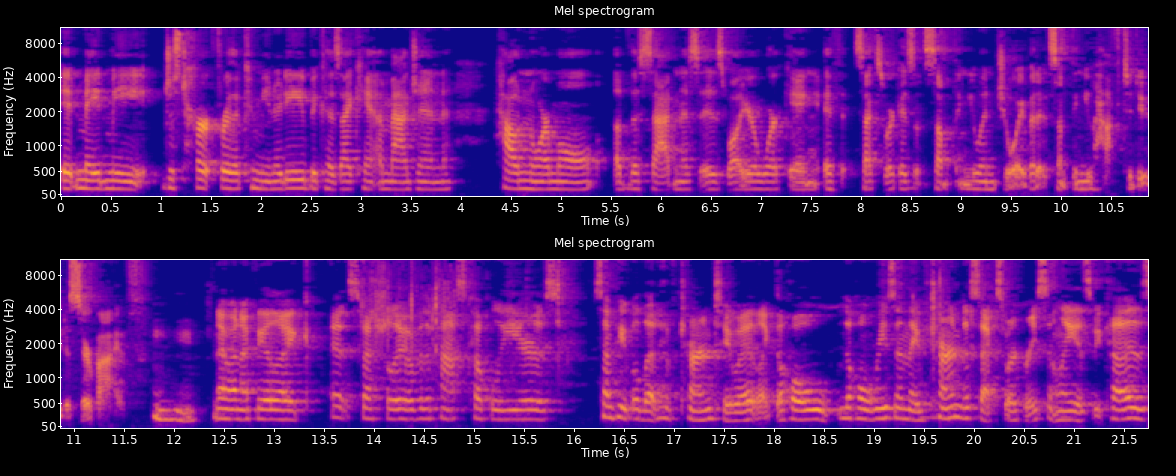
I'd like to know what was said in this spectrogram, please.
it made me just hurt for the community because I can't imagine how normal of the sadness is while you're working if sex work isn't something you enjoy, but it's something you have to do to survive. Mm-hmm. No, and I feel like, especially over the past couple of years, some people that have turned to it, like the whole the whole reason they've turned to sex work recently is because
